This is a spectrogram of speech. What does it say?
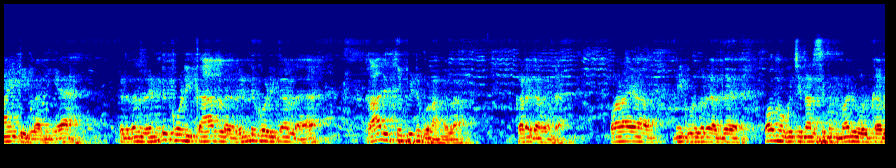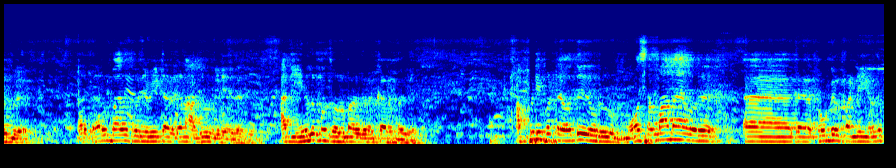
வாங்கிட்டீங்களா நீங்கள் கிட்டத்தட்ட ரெண்டு கோடி காரில் ரெண்டு கோடி காரில் காரி துப்பிட்டு போனாங்க எல்லாம் கடைக்காரங்க. போனாயா நீ கொடுக்குற அந்த ஓமக்குச்சி நரசிம்மன் மாதிரி ஒரு கரும்பு. அது கரும்பாவது கொஞ்சம் வீட்டாக இருக்கணும் அதுவும் கிடையாது அது. அது எலும்பு தோலுமா இருக்கிற கரும்பு அது. அப்படிப்பட்ட வந்து ஒரு மோசமான ஒரு பொங்கல் பண்டிகை வந்து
